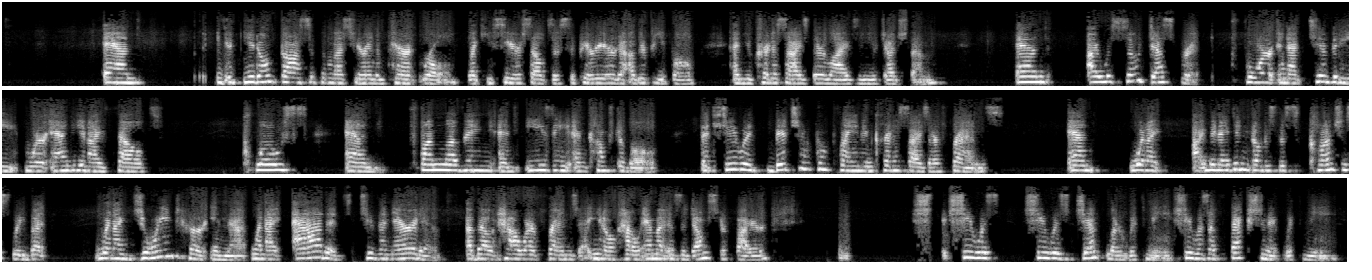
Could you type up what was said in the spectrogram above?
And you, you, don't gossip unless you're in a parent role, like you see yourselves as superior to other people and you criticize their lives and you judge them. And I was so desperate for an activity where Andy and I felt close and fun loving and easy and comfortable that she would bitch and complain and criticize our friends and when I I mean, I didn't notice this consciously, but when I joined her in that, when I added to the narrative about how our friends, uh, you know, how Emma is a dumpster fire, she, she was she was gentler with me. She was affectionate with me.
